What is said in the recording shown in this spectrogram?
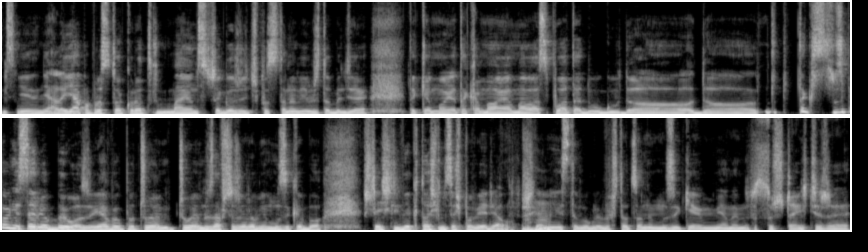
Więc nie, nie, ale ja po prostu akurat mając z czego żyć, postanowiłem, że to będzie taka moja, taka mała, mała spłata długu do, do tak zupełnie serio było, że ja poczułem, czułem zawsze, że robię muzykę, bo szczęśliwie ktoś mi coś powiedział. Mhm. Ja nie jestem w ogóle wykształconym muzykiem, miałem po prostu szczęście, że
